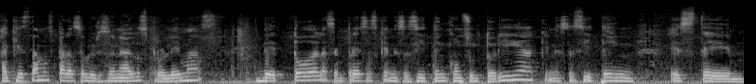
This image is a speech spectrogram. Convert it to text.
aquí estamos para solucionar los problemas de todas las empresas que necesiten consultoría, que necesiten este eh,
